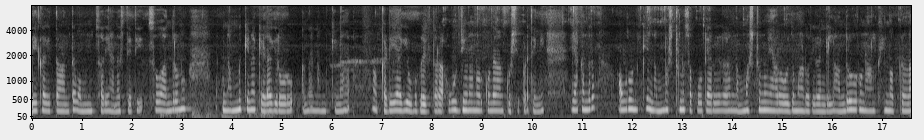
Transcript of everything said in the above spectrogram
ಬೇಕಾಗಿತ್ತಾ ಅಂತ ಒಂದು ಸರಿ ಅನಿಸ್ತೈತಿ. ಸೊ ಅಂದ್ರೂ ನಮ್ಮಕ್ಕಿಂತ ಕೆಳಗಿರೋರು, ಅಂದರೆ ನಮ್ಕಿಂತ ಕಡೆಯಾಗಿ ಒಬ್ಬೊಬ್ರು ಇರ್ತಾರೆ, ಅವ್ರ ಜೀವನ ನೋಡಿಕೊಂಡು ನಾನು ಖುಷಿ ಪಡ್ತೀನಿ. ಯಾಕಂದ್ರೆ ಅವ್ರನ್ಕೆ ನಮ್ಮಷ್ಟು ಸಪೋರ್ಟ್ ಯಾರು ಇರಲ್ಲ ನಮ್ಮಷ್ಟು ಯಾರೂ ಇದು ಮಾಡೋರು ಇರೋಂಗಿಲ್ಲ. ಅಂದರೂ ಅವರು ನಾಲ್ಕೈದು ಮಕ್ಕಳನ್ನ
